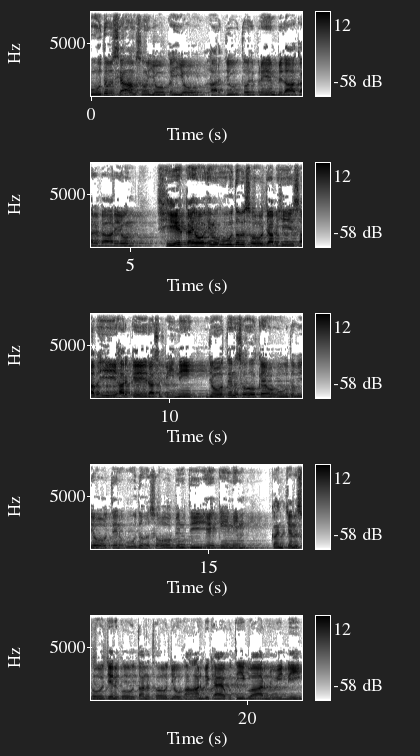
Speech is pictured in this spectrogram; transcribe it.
ਊਦਵ ਸਿਆਮ ਸੋ ਯੋ ਕਹੀਓ, ਹਰ ਜੂ ਤੋਹਿ ਪ੍ਰੇਮ ਵਿਦਾ ਕਰ ਡਾਰਿਓ। ਫੇਰ ਕਹਿਓ, ਇਮ ਊਦਵ ਸੋ ਜਬ ਹੀ, ਸਭ ਹੀ ਹਰ ਕੇ ਰਸ ਪੀਨੀ ਜੋ ਤਿਨ ਸੋ ਕਹਿਓ ਊਦਵਿਓ ਤਿਨ ਊਦਵ ਸੋ ਬਿਨਤੀ ਇਹ ਕੀਨੀ। ਕੰਚਨ ਸੋ ਜਿਨ ਕੋ ਤਨ ਥੋ, ਜੋ ਹਾਨ ਬਿਖੈ ਹੁਤੀ ਗਵਾਰ ਨਵੀਨੀ।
